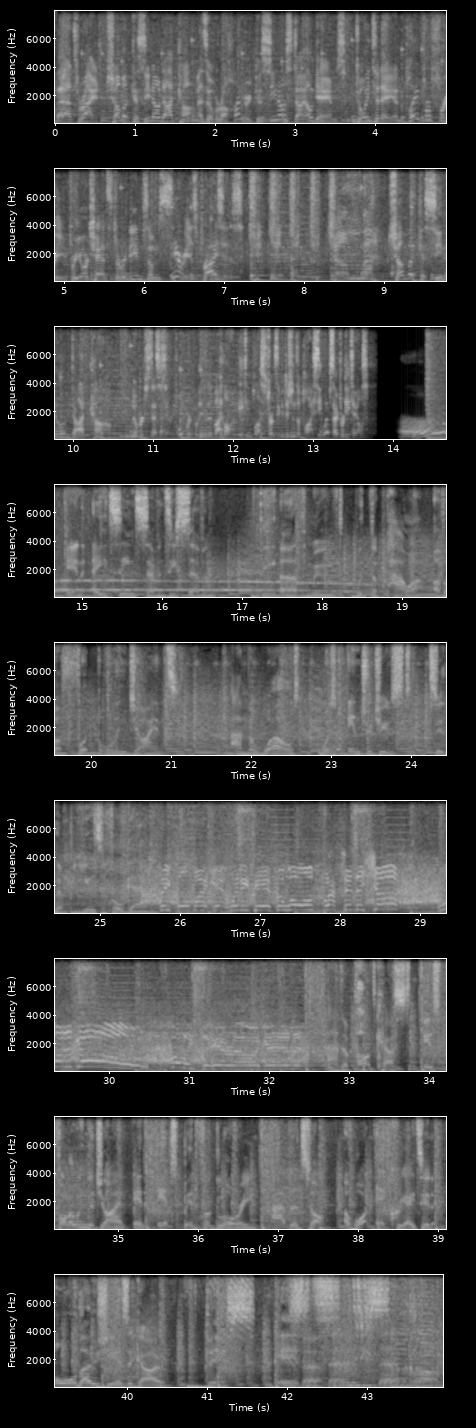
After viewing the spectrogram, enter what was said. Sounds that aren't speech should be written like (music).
That's right. ChumbaCasino.com has over 100 casino style games. Join today and play for free for your chance to redeem some serious prizes. ChumbaCasino.com. No purchase necessary. Void were prohibited by law. 18 plus terms and conditions apply. See website for details. In 1877, the earth moved with the power of a footballing giant. And the world was introduced to the beautiful game. People might yet win it here for Wolves. Blasting the shot. What a goal! Bully's the hero again. And a podcast is following the giant in its bid for glory at the top of what it created all those years ago. This is the 77 Club.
